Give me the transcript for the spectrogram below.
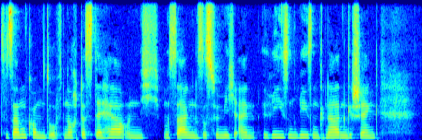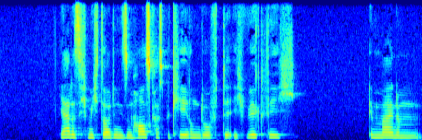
zusammenkommen durften. Auch dass der Herr, und ich muss sagen, das ist für mich ein riesen, riesen Gnadengeschenk, ja, dass ich mich dort in diesem Hauskreis bekehren durfte, ich wirklich in meinem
